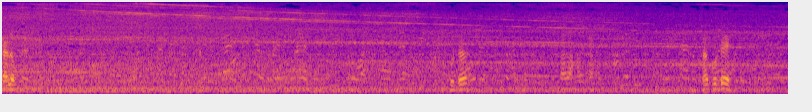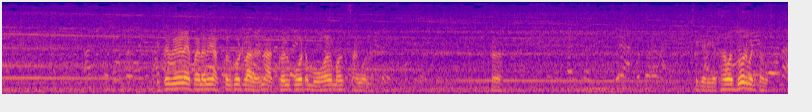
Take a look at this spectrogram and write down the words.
हॅलो कुठं? हा कुठे? इथं वेळ आहे पहिला मी अक्कलकोटला आलो ना. अक्कलकोट मोहोळ मग सांगू ना हां. ठीक आहे ठीक आहे. थांबा दोन मिनिट थांबा.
